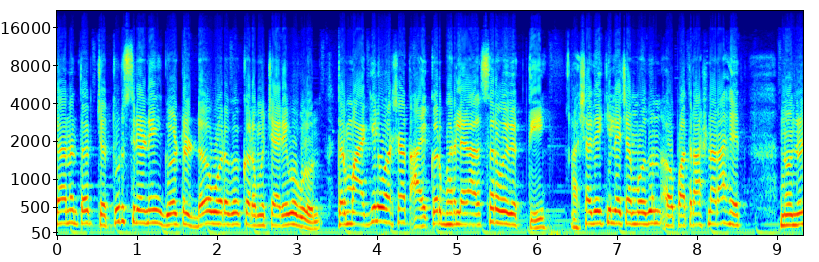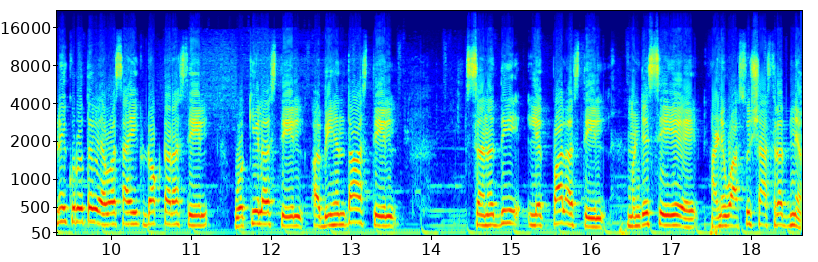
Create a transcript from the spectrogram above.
त्यानंतर चतुर्श्रेणी गट ड वर्ग कर्मचारी वगळून. तर मागील वर्षात आयकर भरलेल्या सर्व व्यक्ती अशा देखील याच्यामधून अपात्र असणार आहेत. नोंदणीकृत व्यावसायिक डॉक्टर असतील वकील असतील अभियंता असतील सनदी लेखपाल असतील म्हणजे सी ए आणि वास्तुशास्त्रज्ञ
